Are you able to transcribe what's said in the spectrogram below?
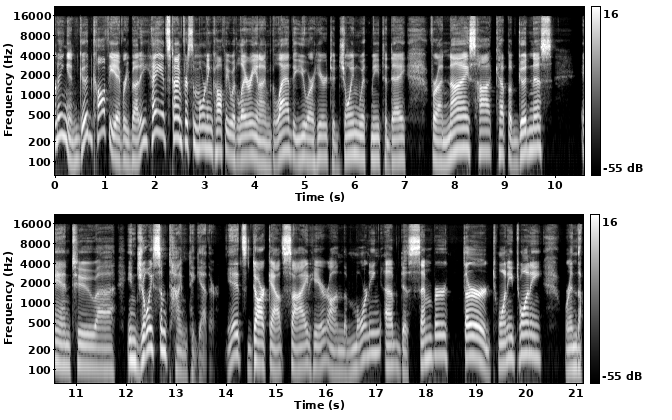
morning and good coffee, everybody. Hey, it's time for some morning coffee with Larry, and I'm glad that you are here to join with me today for a nice hot cup of goodness and to uh, enjoy some time together. It's dark outside here on the morning of December 3rd, 2020. We're in the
